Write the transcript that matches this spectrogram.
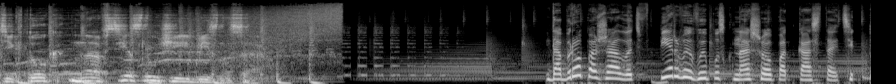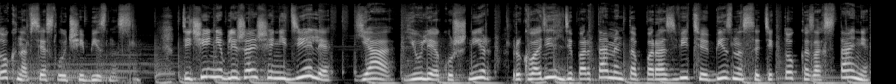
ТикТок на все случаи бизнеса. Добро пожаловать в первый выпуск нашего подкаста «ТикТок на все случаи бизнеса». В течение ближайшей недели я, Юлия Кушнир, руководитель департамента по развитию бизнеса ТикТок Казахстане,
